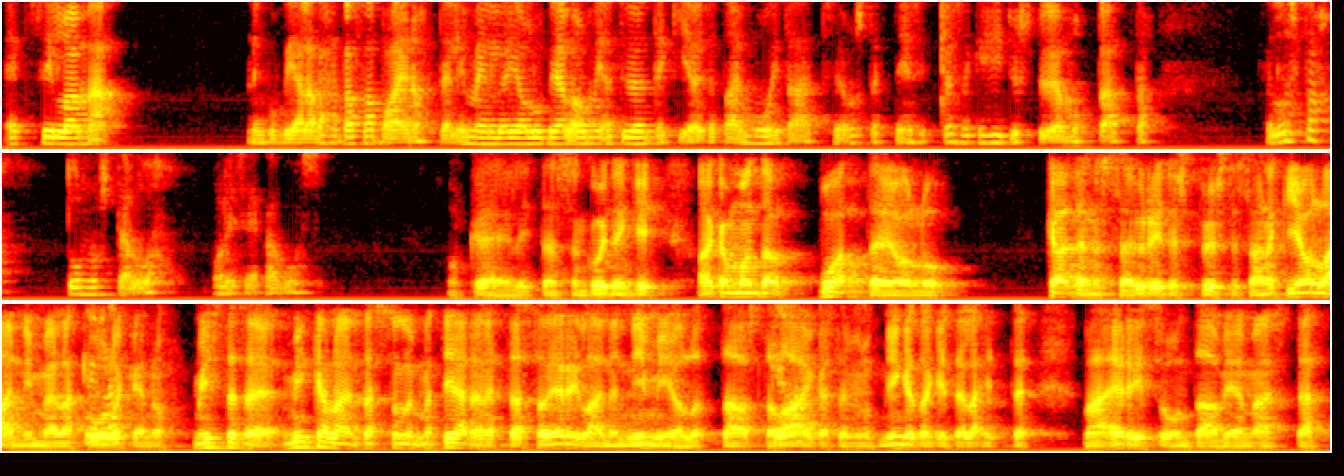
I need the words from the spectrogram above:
Et silloin mä niin kuin vielä vähän tasapainottelin. Meillä ei ollut vielä omia työntekijöitä tai muita, että se ostettiin sitten se kehitystyö, mutta että sellaista tunnustelua oli se eka vuosi. Okei, eli tässä on kuitenkin aika monta vuotta jo ollut käytännössä yritys pystyssä ainakin jollain nimellä Kyllä. kulkenut. Mistä se, minkälainen tässä oli, mä tiedän, että tässä on erilainen nimi ollut taustalla Kyllä. aikaisemmin, mutta minkä takia te lähditte vähän eri suuntaan viemään sitä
